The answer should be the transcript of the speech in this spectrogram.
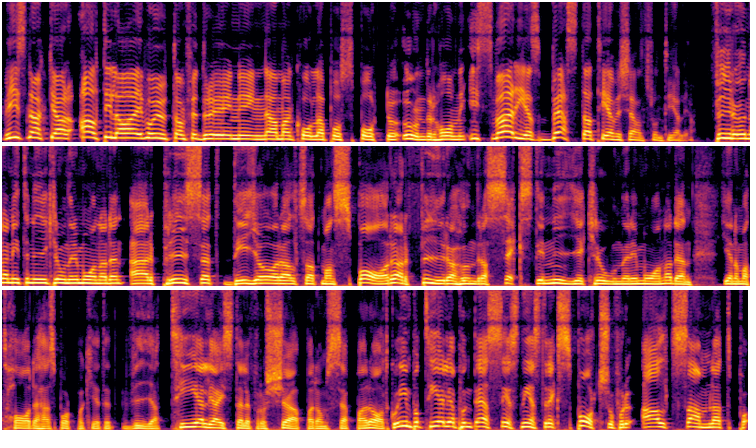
Vi snackar alltid live och utan fördröjning när man kollar på sport och underhållning i Sveriges bästa tv-tjänst från Telia. 499 kronor i månaden är priset. Det gör alltså att man sparar 469 kronor i månaden genom att ha det här sportpaketet via Telia istället för att köpa dem separat. Gå in på telia.se sport så får du allt samlat på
